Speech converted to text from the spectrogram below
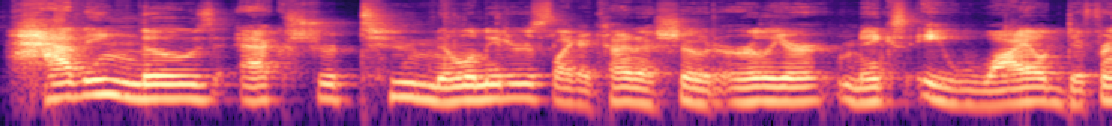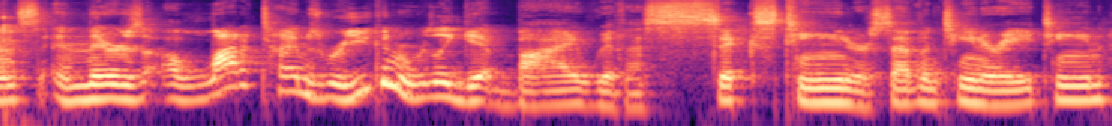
having those extra two millimeters, like I kind of showed earlier, makes a wild difference. And there's a lot of times where you can really get by with a 16 or 17 or 18,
